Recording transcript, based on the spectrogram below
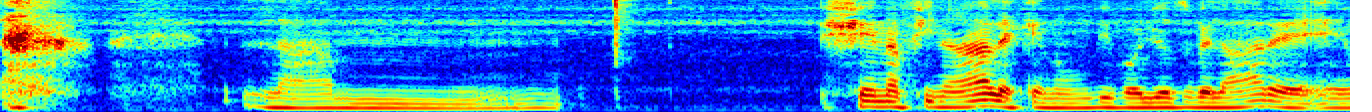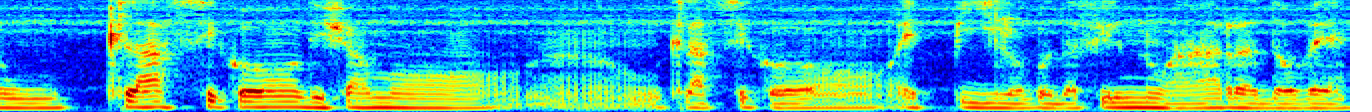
la... Mm, scena finale che non vi voglio svelare è un classico, diciamo, un classico epilogo da film noir dove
